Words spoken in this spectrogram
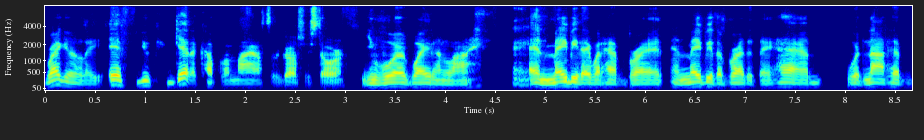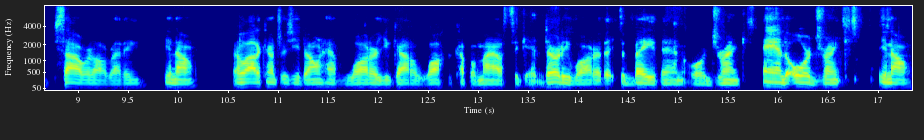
regularly, if you could get a couple of miles to the grocery store, you would wait in line. Right. And maybe they would have bread, and maybe the bread that they had would not have soured already. You know, in a lot of countries, you don't have water. You got to walk a couple miles to get dirty water that to bathe in or drink and or drink. You know,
